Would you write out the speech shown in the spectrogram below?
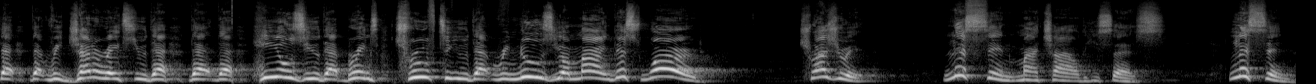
that, that regenerates you, that, that, that heals you, that brings truth to you, that renews your mind, this word. Treasure it. Listen, my child, he says. Listen.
